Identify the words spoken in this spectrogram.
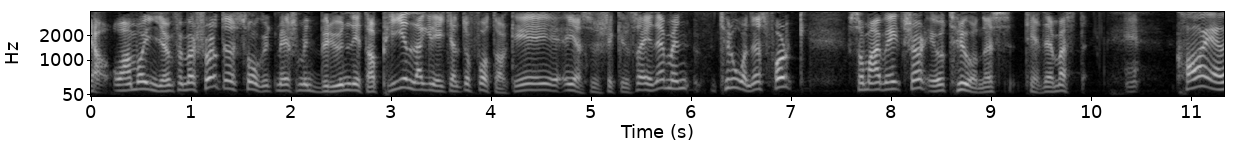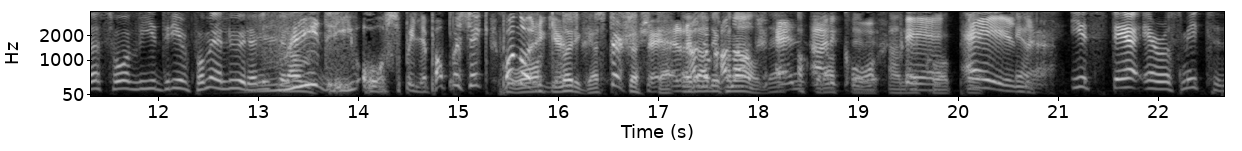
ja, og jeg må innrømme for meg sjøl at det så ut mer som en brun lita pil. Jeg greier ikke helt å få tak i Jesus-skikkelser i det, men troende folk, som jeg vet sjøl, er jo troende til det meste. Hva er det så vi driver på med, lurer litt? Vi driver og spiller popmusikk på, På Norges, Norges største, største radiokanal, NRK P1. I sted Aerosmith,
